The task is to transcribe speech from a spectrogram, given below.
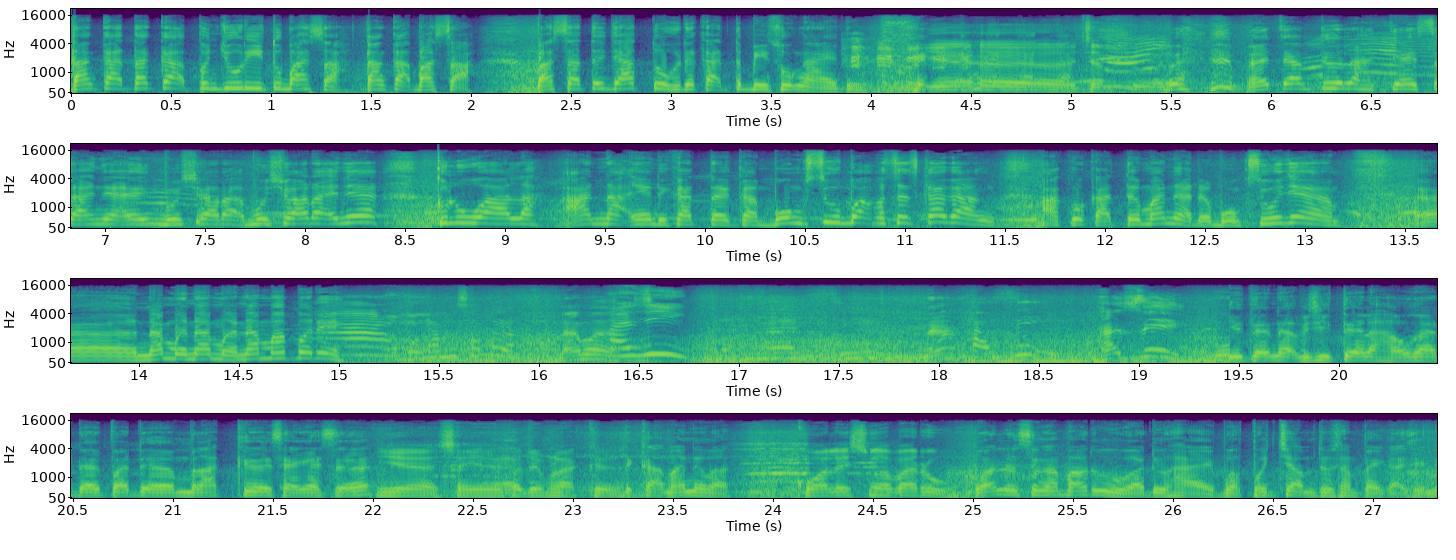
Tangkap-tangkap pencuri tu basah Tangkap basah. Basah terjatuh dekat tepi sungai tu. Ya macam tu. Macam tu lah kisahnya eh, Musyarat Musyaratnya Keluarlah anak yang dikatakan Bongsu buat masa sekarang. Aku kata mana ada bongsunya? Uh, Nama-nama Nama apa ni? Nama siapa? Nama Haziq. Nah? Haziq. Haziq. Kita nak bercerita lah Orang daripada Melaka saya rasa. Ya saya daripada Melaka. Dekat mana bang? Kuala Sungai Baru. Kuala Sungai Baru. Aduh hai. Berapa jam tu sampai kat sini?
